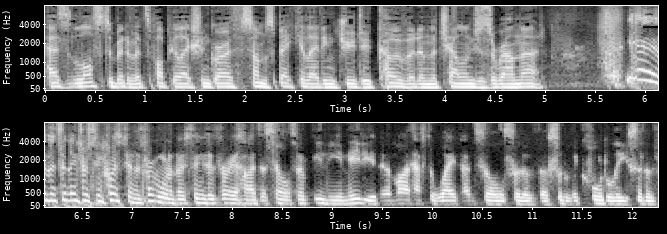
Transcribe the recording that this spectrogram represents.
has lost a bit of its population growth, some speculating due to COVID and the challenges around that? Yeah, that's an interesting question. It's probably one of those things that's very hard to sell so in the immediate, and it might have to wait until sort of the sort of the quarterly sort of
